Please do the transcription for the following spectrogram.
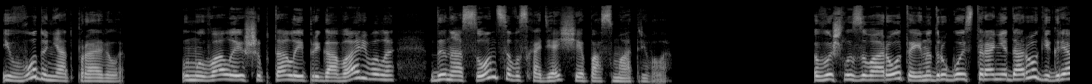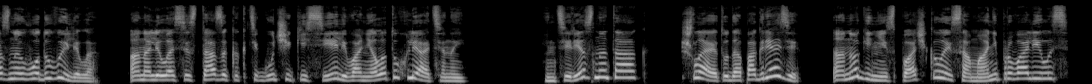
и в воду не отправила. Умывала и шептала и приговаривала, да на солнце восходящее посматривала. Вышла за ворота и на другой стороне дороги грязную воду вылила. Она лилась из таза, как тягучий кисель, и воняла тухлятиной. Интересно так. Шла я туда по грязи, а ноги не испачкала и сама не провалилась.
